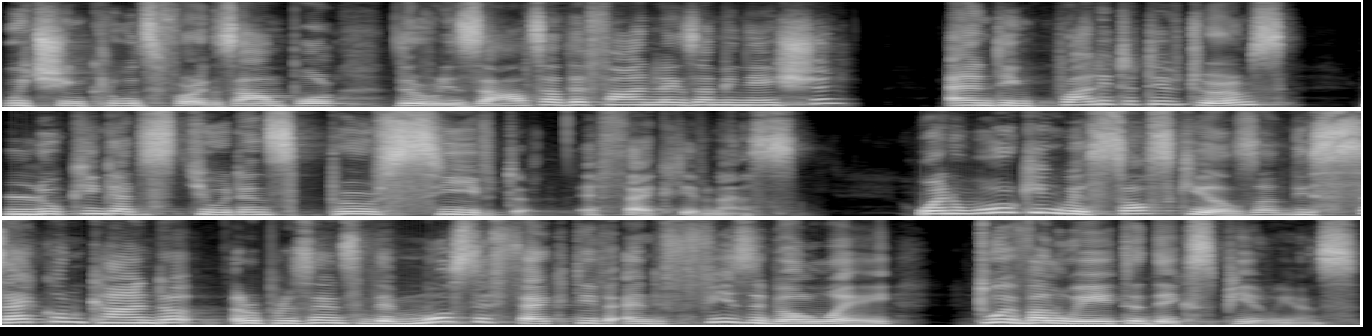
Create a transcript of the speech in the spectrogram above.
which includes, for example, the results of the final examination, and in qualitative terms, looking at students' perceived effectiveness. When working with soft skills, the second kind represents the most effective and feasible way to evaluate the experience.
